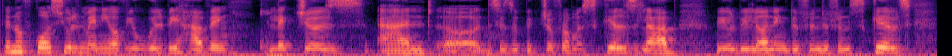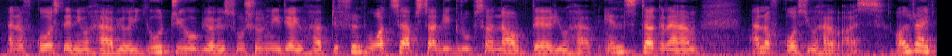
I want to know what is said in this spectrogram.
Then of course you'll many of you will be having lectures and uh, this is a picture from a skills lab. We will be learning different different skills. And of course then you have your youtube you have your social media you have different whatsapp study groups are out there. You have instagram and of course you have us. All right.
